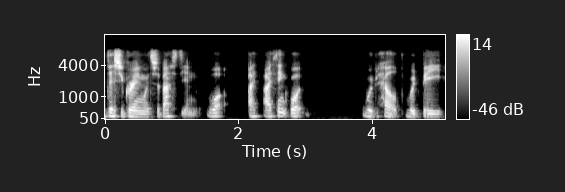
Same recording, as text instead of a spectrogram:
disagreeing with Sebastian. What I, I think what would help would be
